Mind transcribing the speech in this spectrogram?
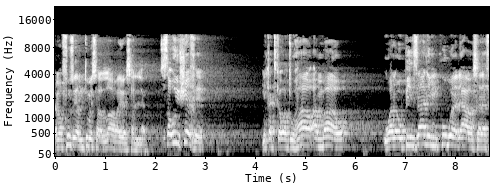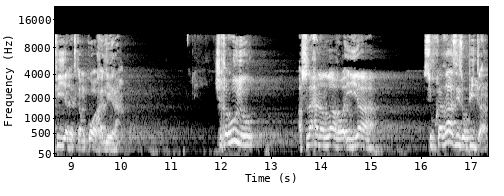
na mafunzo ya Mtume sallallahu alaihi wasallam sasa huyu shekhe ni katika watu hao ambao wana upinzani mkubwa na dawa salafia katika mkoa wa Kagera. Shekhe huyu aslahana Allah wa iya siku kadhaa zilizopita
